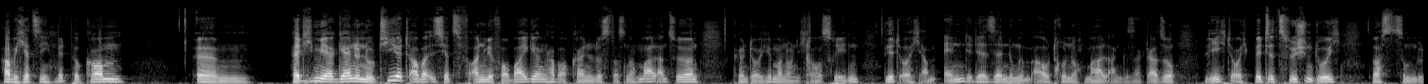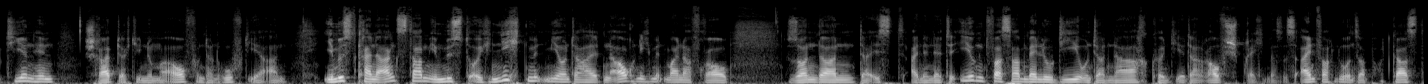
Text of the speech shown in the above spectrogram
habe ich jetzt nicht mitbekommen, ähm, Hätte ich mir ja gerne notiert, aber ist jetzt an mir vorbeigegangen, habe auch keine Lust, das nochmal anzuhören. Könnt ihr euch immer noch nicht rausreden. Wird euch am Ende der Sendung im Outro nochmal angesagt. Also legt euch bitte zwischendurch was zum Notieren hin, schreibt euch die Nummer auf und dann ruft ihr an. Ihr müsst keine Angst haben, ihr müsst euch nicht mit mir unterhalten, auch nicht mit meiner Frau, sondern da ist eine nette Irgendwasser-Melodie und danach könnt ihr darauf sprechen. Das ist einfach nur unser Podcast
